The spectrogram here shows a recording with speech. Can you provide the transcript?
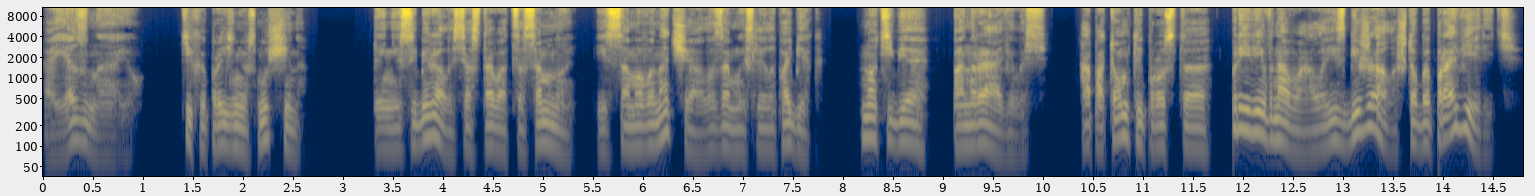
«А я знаю», тихо произнес мужчина. «Ты не собиралась оставаться со мной и с самого начала замыслила побег. Но тебе понравилось. А потом ты просто приревновала и сбежала, чтобы проверить,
